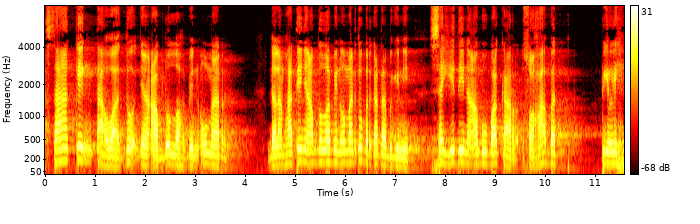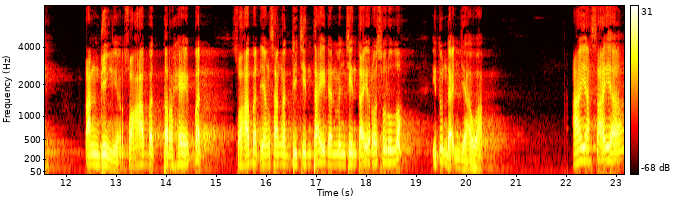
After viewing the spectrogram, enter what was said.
Saking tawaduknya Abdullah bin Umar. Dalam hatinya Abdullah bin Umar itu berkata begini, Sayyidina Abu Bakar, sahabat pilih tanding ya, sahabat terhebat, sahabat yang sangat dicintai dan mencintai Rasulullah, itu tidak menjawab Ayah saya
